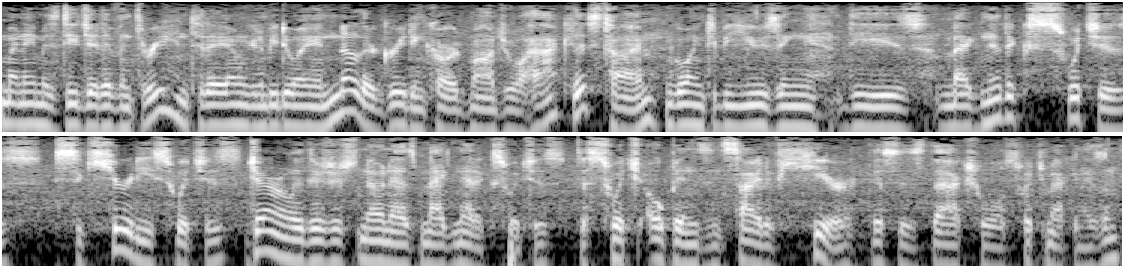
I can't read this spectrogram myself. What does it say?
My name is DJ Devon3 and today I'm going to be doing another greeting card module hack. This time I'm going to be using these magnetic switches, security switches. Generally they're just known as magnetic switches. The switch opens inside of here. This is the actual switch mechanism.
